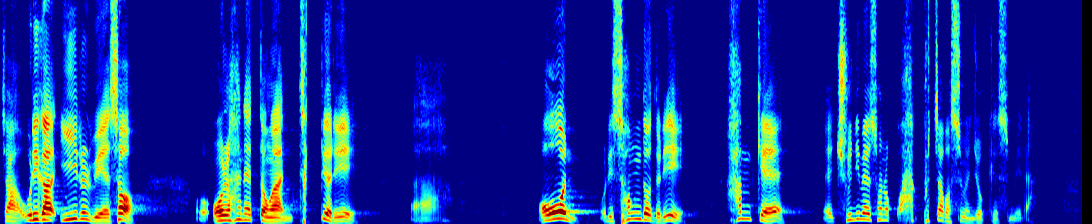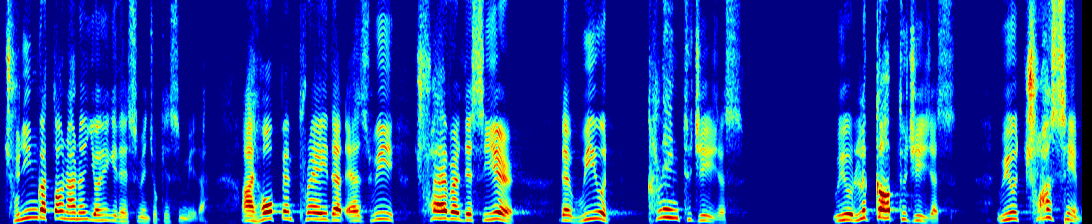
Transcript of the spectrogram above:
자, 우리가 이 일을 위해서 올 한 해 동안 특별히 온 우리 성도들이 함께 주님의 손을 꽉 붙잡았으면 좋겠습니다. 주님과 떠나는 여행이 됐으면 좋겠습니다. I hope and pray that as we travel this year, that we would cling to Jesus. We would look up to Jesus. We would trust Him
